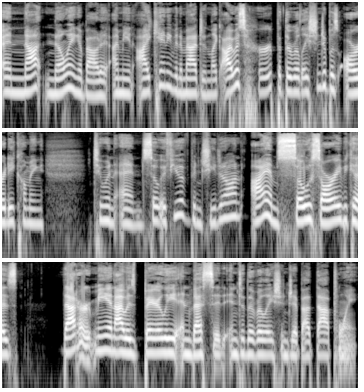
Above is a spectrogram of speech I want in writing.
and not knowing about it. I mean, I can't even imagine. Like, I was hurt, but the relationship was already coming to an end. So, if you have been cheated on, I am so sorry because that hurt me and I was barely invested into the relationship at that point.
